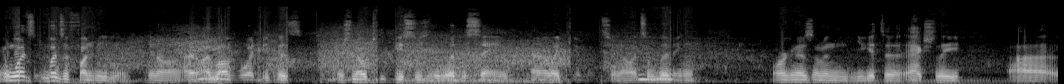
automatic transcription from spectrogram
and wood's, wood's a fun medium, you know, I, I love wood because there's no two pieces of the wood the same, kind of like humans, you know, it's a living organism and you get to actually uh,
